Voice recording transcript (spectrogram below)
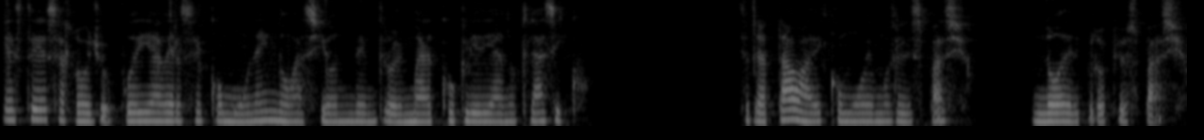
este desarrollo podía verse como una innovación dentro del marco euclidiano clásico. Se trataba de cómo vemos el espacio, no del propio espacio.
